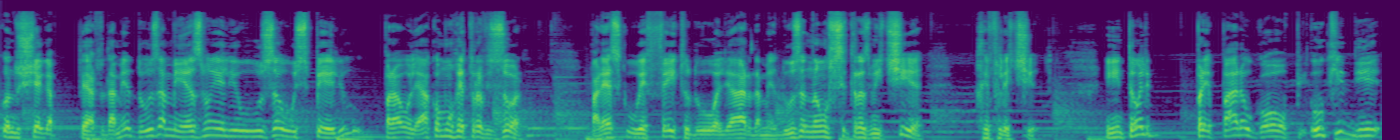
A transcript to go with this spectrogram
quando chega perto da medusa mesmo, ele usa o espelho para olhar como um retrovisor. Parece que o efeito do olhar da medusa não se transmitia refletido. E então ele prepara o golpe, o que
